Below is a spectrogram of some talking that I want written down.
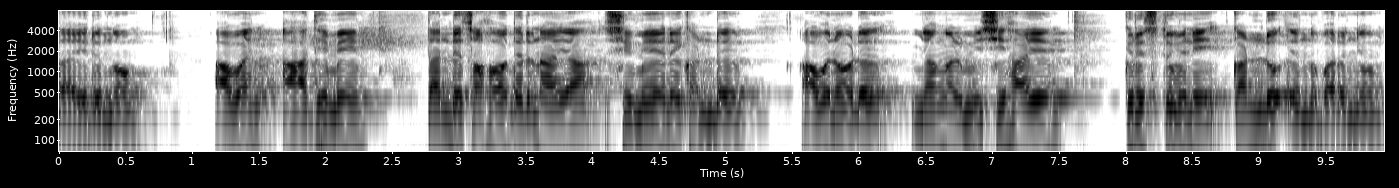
ആയിരുന്നു അവൻ ആദ്യമേ തന്റെ സഹോദരനായ ശിമേനെ കണ്ട് അവനോട് ഞങ്ങൾ മിശിഹായെ ക്രിസ്തുവിനെ കണ്ടു എന്ന് പറഞ്ഞു.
